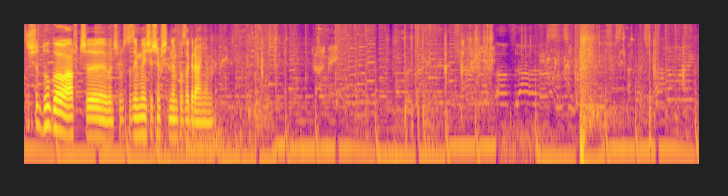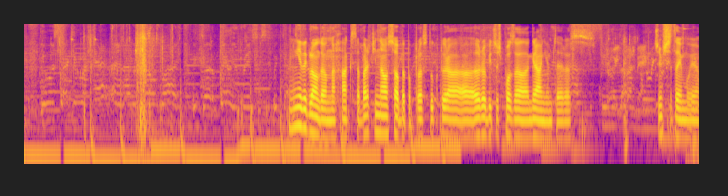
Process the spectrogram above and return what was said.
Troszkę długo awczy, bądź po prostu zajmuje się czymś innym poza graniem. Nie wygląda on na haksa, bardziej na osobę po prostu, która robi coś poza graniem teraz. Czym się zajmuje.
